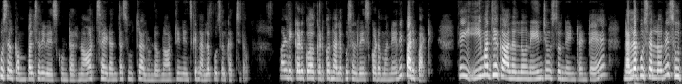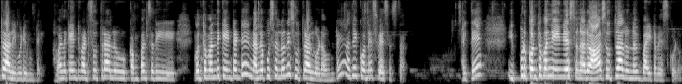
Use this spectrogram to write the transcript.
పూసలు కంపల్సరీ వేసుకుంటారు. నార్త్ సైడ్ అంతా సూత్రాలు ఉండవు. నార్త్ ఇండియన్స్కి నల్ల పూసలు ఖచ్చితం. వాళ్ళు ఇక్కడికో అక్కడికో నల్లపూసలు వేసుకోవడం అనేది పరిపాటి. ఈ మధ్య కాలంలో నేను చూస్తుంది ఏంటంటే నల్లపూసల్లోనే సూత్రాలు ఇమిడి ఉంటాయి. వాళ్ళకేంటి వాటి సూత్రాలు కంపల్సరీ కొంతమందికి ఏంటంటే నల్లపూసల్లోనే సూత్రాలు కూడా ఉంటాయి అదే కొనేసి వేసేస్తారు. అయితే ఇప్పుడు కొంతమంది ఏం చేస్తున్నారు ఆ సూత్రాలు ఉన్నవి బయట వేసుకోవడం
